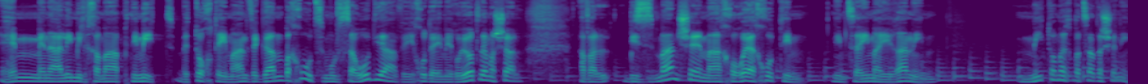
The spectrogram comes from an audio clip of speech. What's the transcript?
הם מנהלים מלחמה פנימית בתוך תימן וגם בחוץ, מול סעודיה ואיחוד האמירויות למשל. אבל בזמן שמאחורי החות'ים נמצאים האיראנים, מי תומך בצד השני?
